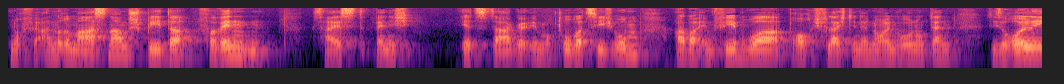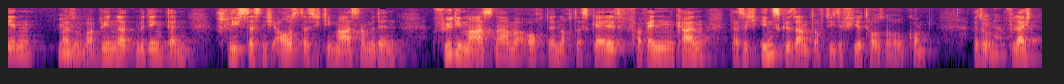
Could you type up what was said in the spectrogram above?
noch für andere Maßnahmen später verwenden. Das heißt, wenn ich jetzt sage, im Oktober ziehe ich um, aber im Februar brauche ich vielleicht in der neuen Wohnung dann diese Rollläden, also mhm. behindertenbedingt, dann schließt das nicht aus, dass ich die Maßnahme denn für die Maßnahme auch dann noch das Geld verwenden kann, dass ich insgesamt auf diese 4000 Euro kommt. Also genau. vielleicht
